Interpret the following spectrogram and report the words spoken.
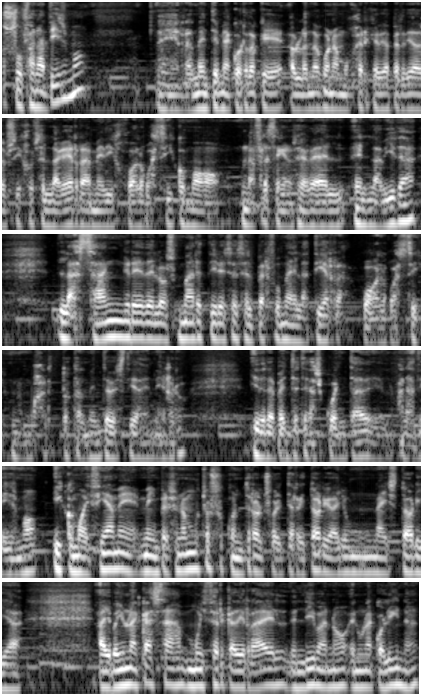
su fanatismo, eh, realmente me acuerdo que hablando con una mujer que había perdido a dos hijos en la guerra me dijo algo así como una frase que no se ve en la vida, la sangre de los mártires es el perfume de la tierra o algo así, una mujer totalmente vestida de negro y de repente te das cuenta del fanatismo. Y como decía, me, me, impresionó mucho su control sobre el territorio. Hay una historia, hay, una casa muy cerca de Israel, del Líbano, en una colina,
